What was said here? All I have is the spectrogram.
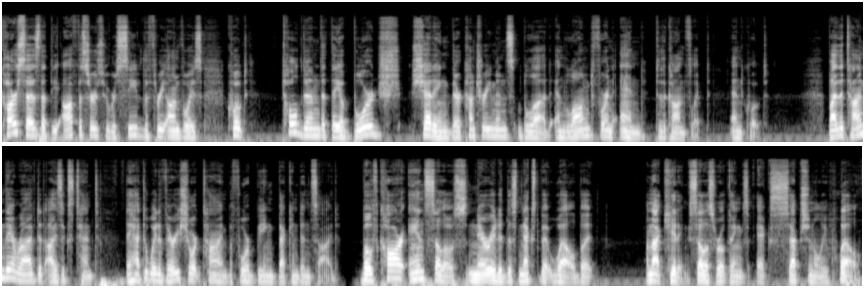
Carr says that the officers who received the three envoys, quote, told them that they abhorred sh- shedding their countrymen's blood and longed for an end to the conflict. By the time they arrived at Isaac's tent, they had to wait a very short time before being beckoned inside. Both Carr and Psellos narrated this next bit well, but I'm not kidding. Psellos wrote things exceptionally well.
